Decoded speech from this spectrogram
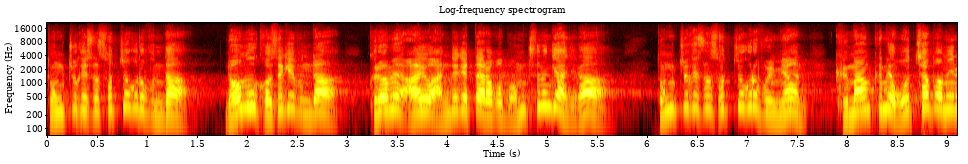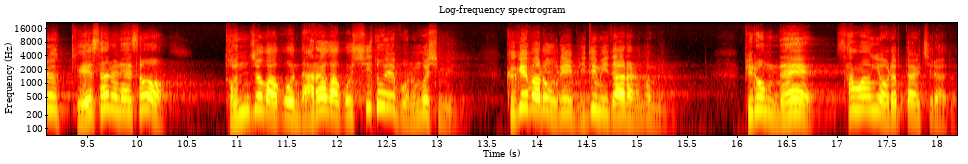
동쪽에서 서쪽으로 분다, 너무 거세게 분다, 그러면 아유 안 되겠다라고 멈추는 게 아니라 동쪽에서 서쪽으로 불면 그만큼의 오차 범위를 계산을 해서 던져가고 날아가고 시도해 보는 것입니다. 그게 바로 우리의 믿음이다라는 겁니다. 비록 내 상황이 어렵다 할지라도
